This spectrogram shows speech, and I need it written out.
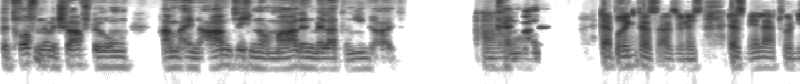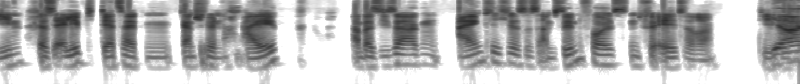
Betroffene mit Schlafstörungen haben einen abendlichen normalen Melatoningehalt. Ah. Kein Mangel. Da bringt das also nichts. Das Melatonin, das erlebt derzeit einen ganz schönen Hype. Aber Sie sagen, eigentlich ist es am sinnvollsten für Ältere. Ja,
